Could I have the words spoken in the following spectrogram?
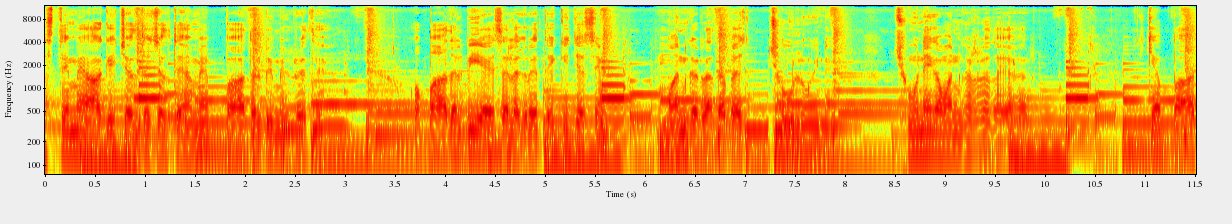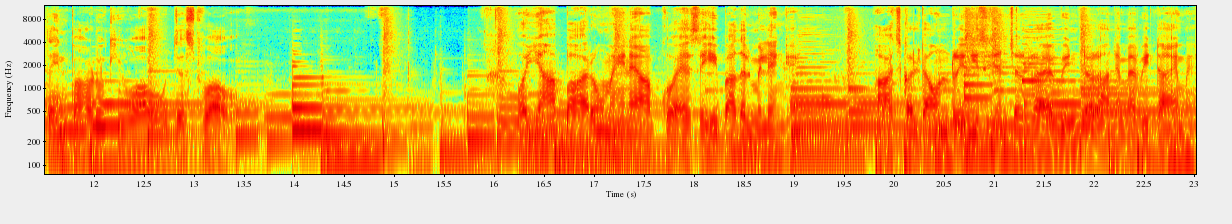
रास्ते में आगे चलते चलते हमें बादल भी मिल रहे थे। और बादल भी ऐसे लग रहे थे कि जैसे मन कर रहा था, बस छू लूँ इन्हें। छूने का मन कर रहा था यार। क्या बात है इन पहाड़ों की। Wow, just wow. और यहाँ बारह महीने आपको ऐसे ही बादल मिलेंगे। आजकल डाउन रेनी सीज़न चल रहा है विंटर आने में अभी टाइम है।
